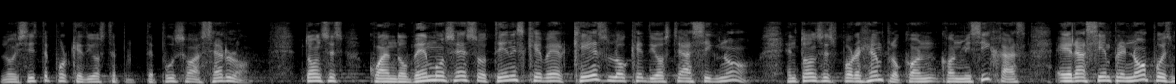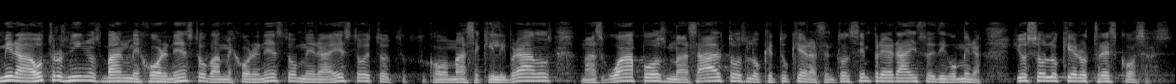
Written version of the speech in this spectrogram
Lo hiciste porque Dios te puso a hacerlo. Entonces, cuando vemos eso, tienes que ver qué es lo que Dios te asignó. Entonces, por ejemplo, con, mis hijas era siempre, no, pues mira, otros niños van mejor en esto, van mejor en esto, mira esto, esto como más equilibrados, más guapos, más altos, lo que tú quieras. Entonces, siempre era eso y digo, mira, yo solo quiero tres cosas.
